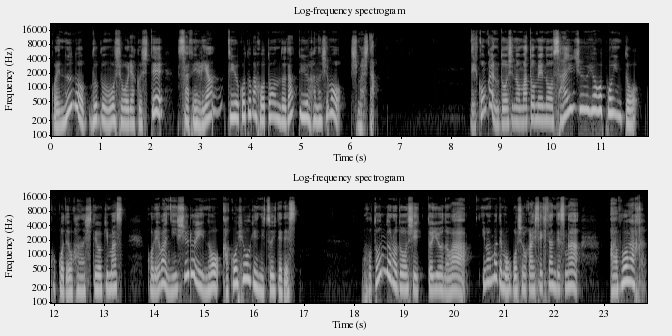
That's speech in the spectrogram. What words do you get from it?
これ、ぬの部分を省略して、サフェリアンっていうことがほとんどだっていう話もしました。で、今回の動詞のまとめの最重要ポイントをここでお話しておきます。これは2種類の過去表現についてです。ほとんどの動詞というのは、今までもご紹介してきたんですが、avoir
